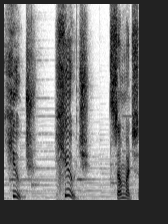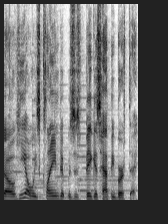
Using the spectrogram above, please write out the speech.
huge, huge. So much so, he always claimed it was as big as Happy Birthday.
